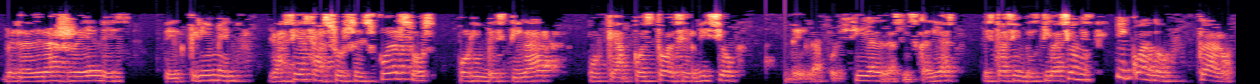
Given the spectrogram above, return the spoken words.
verdaderas redes del crimen, gracias a sus esfuerzos por investigar, porque han puesto al servicio de la policía, de las fiscalías, estas investigaciones. Y cuando, claro,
